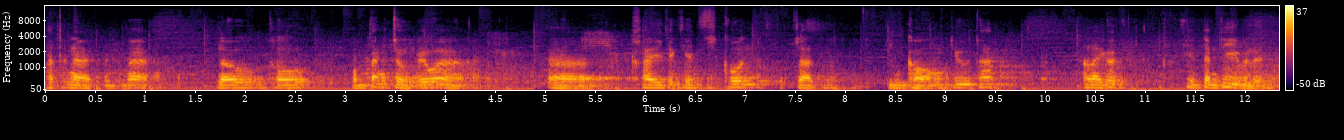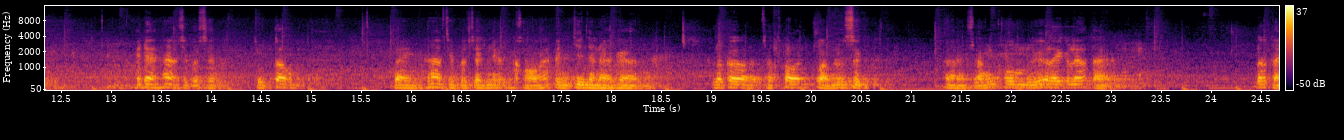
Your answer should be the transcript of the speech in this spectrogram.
พัฒนาคุณมาก แล้วเขาผมตั้งโจทย์ไว้ว่าใครจะเขียนคนสัตว์สิ่งของทิวทัศน์อะไรก็เขียนเต็มที่ไปเลย ให้ได้ห้าสิบเปอร์เซ็นต์ถูกต้องแต่ห้าสิบเปอร์เซ็นต์เนี่ยขอให้เป็นจินตนาการ แล้วก็สะท้อนความรู้สึกสังคมหรืออะไรก็แล้วแต่ แล้วแต่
